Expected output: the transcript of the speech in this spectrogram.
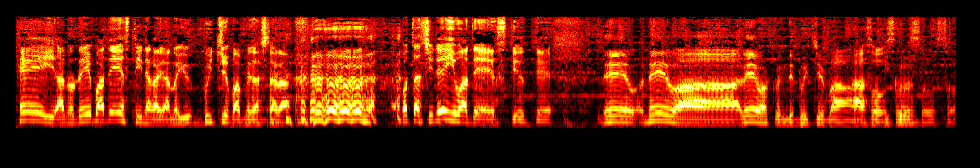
ヘイ、あの、レイバーですって言いながら、あの、VTuber 目指したら、私、レイワですって言って、令和、令和、令和くんで VTuber あ、そうそうそうそう。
